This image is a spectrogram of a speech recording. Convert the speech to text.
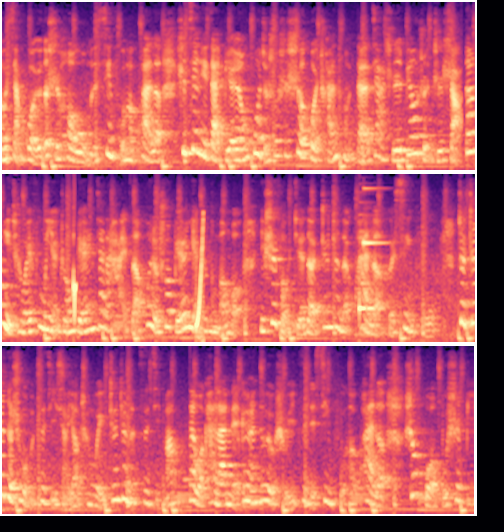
否想过，有的时候我们的幸福和快乐是建立在别人或者说是社会传统的价值标准之上？当你成为父母眼中别人家的孩子，或者说别人眼中的某某，你是否觉得真正的快乐和幸福？这真的是我们自己想要成为真正的自己吗？在我看来，每个人都有。属于自己的幸福和快乐，生活不是比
